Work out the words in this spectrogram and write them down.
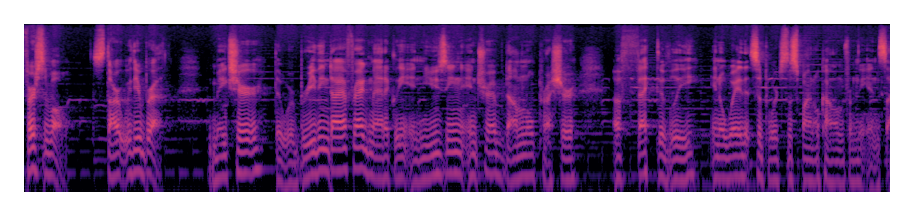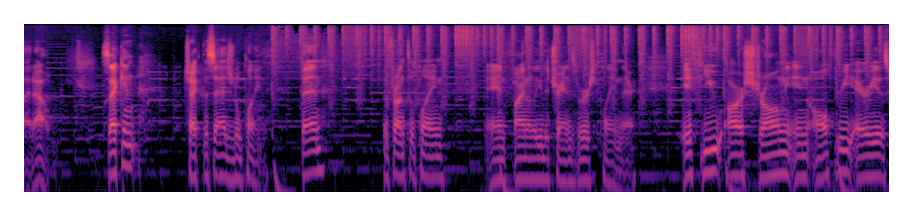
First of all, start with your breath. Make sure that we're breathing diaphragmatically and using intra-abdominal pressure effectively in a way that supports the spinal column from the inside out. Second, check the sagittal plane. Then the frontal plane, and finally the transverse plane there. If you are strong in all three areas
